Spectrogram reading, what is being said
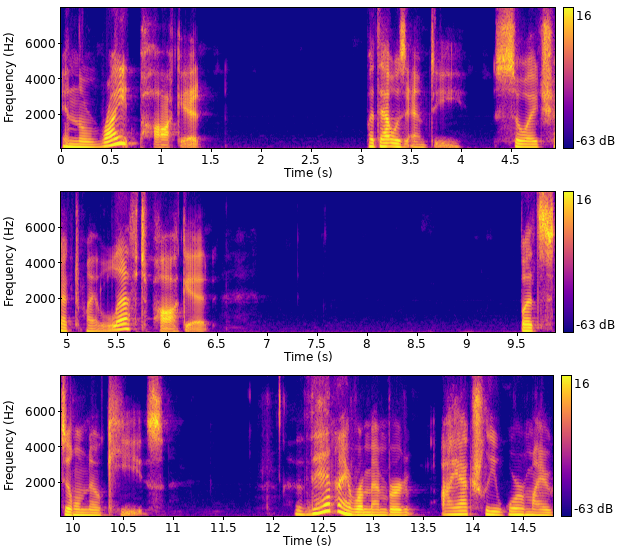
in the right pocket, but that was empty. So I checked my left pocket, but still no keys. Then I remembered I actually wore my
